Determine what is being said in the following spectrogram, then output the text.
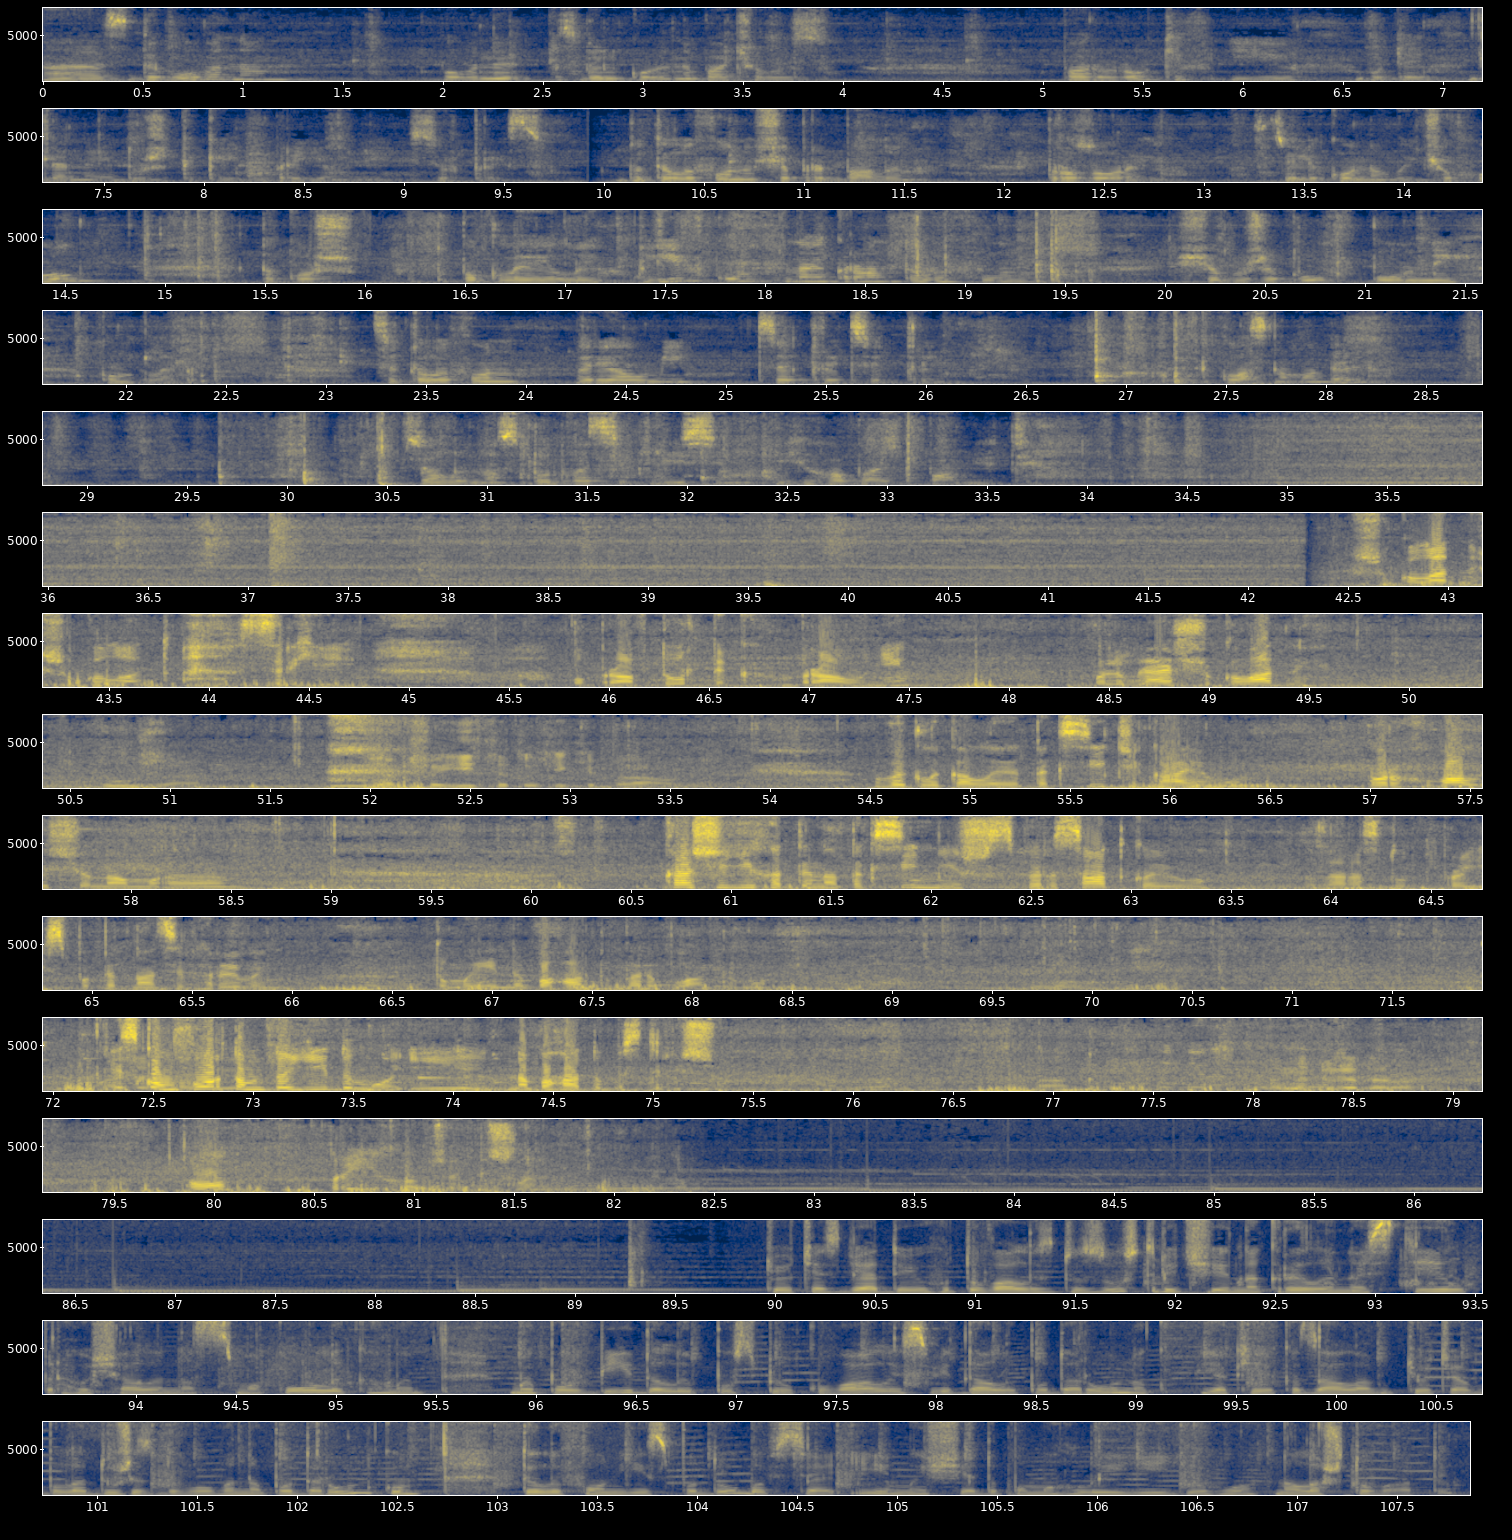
е, здивована, бо вони з донькою не бачились пару років, і буде для неї дуже такий приємний сюрприз. До телефону ще придбали прозорий силіконовий чохол. Також поклеїли плівку на екран телефону, щоб вже був повний комплект. Це телефон Realme C33. Класна модель. Взяли на 128 ГБ пам'яті. Шоколадний шоколад Сергій обрав тортик Брауні. Полюбляєш шоколадний? Дуже. Якщо їсти, то тільки брауні. Викликали таксі, чекаємо. Порахували, що нам е, краще їхати на таксі, ніж з пересадкою. Зараз тут проїзд по 15 гривень, то ми і небагато переплатимо. І з комфортом доїдемо і набагато швидше. Так. Ну не дуже дорого. О, приїхав вже, пішли. Тьотя з дядею готувались до зустрічі, накрили на стіл, пригощали нас смаколиками. Ми пообідали, поспілкувались, віддали подарунок. Як я казала, тьотя була дуже здивована подарунку. Телефон їй сподобався, і ми ще допомогли їй його налаштувати.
